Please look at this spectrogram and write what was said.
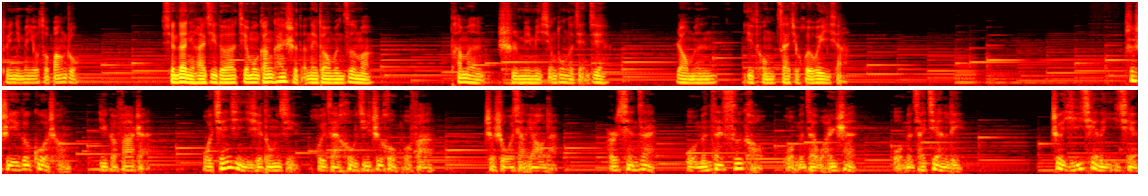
对你们有所帮助。现在你还记得节目刚开始的那段文字吗？他们是秘密行动的简介，让我们一同再去回味一下。这是一个过程，一个发展。我坚信一些东西会在厚积之后勃发，这是我想要的。而现在，我们在思考，我们在完善，我们在建立。这一切的一切，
